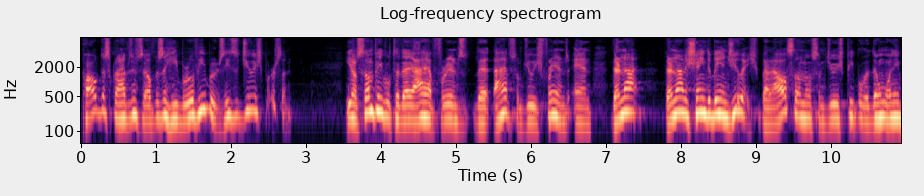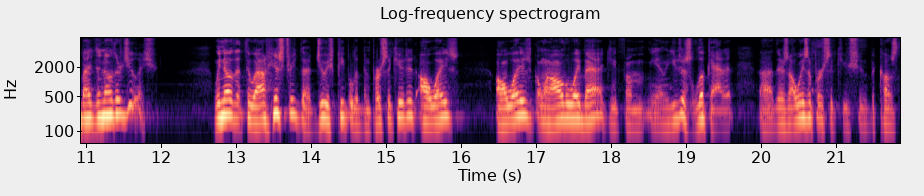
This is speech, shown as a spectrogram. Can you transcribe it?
Paul describes himself as a Hebrew of Hebrews. He's a Jewish person. You know, some people today, I have friends that, I have some Jewish friends, and they're not, They're not ashamed of being Jewish, but I also know some Jewish people that don't want anybody to know they're Jewish. We know that throughout history, the Jewish people have been persecuted always, always going all the way back. From you know, you just look at it. Uh, there's always a persecution because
